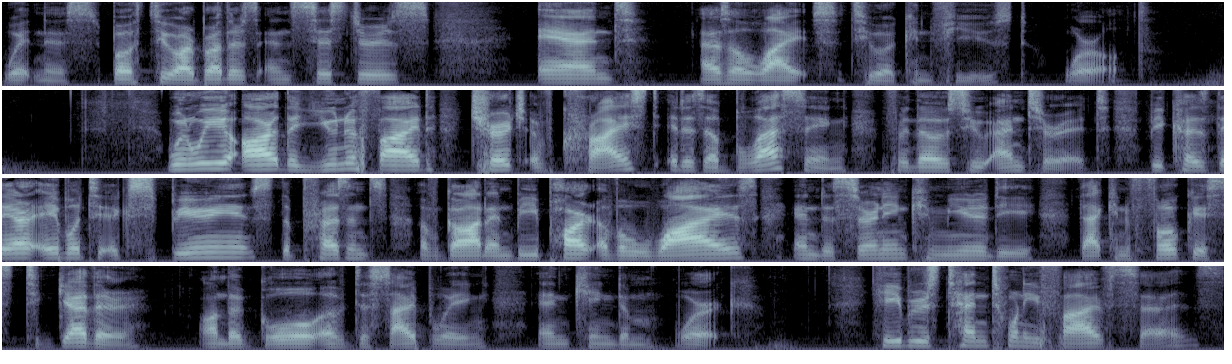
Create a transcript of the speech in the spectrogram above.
witness, both to our brothers and sisters and as a light to a confused world? When we are the unified church of Christ, it is a blessing for those who enter it because they are able to experience the presence of God and be part of a wise and discerning community that can focus together on the goal of discipling and kingdom work. Hebrews 10:25 says,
